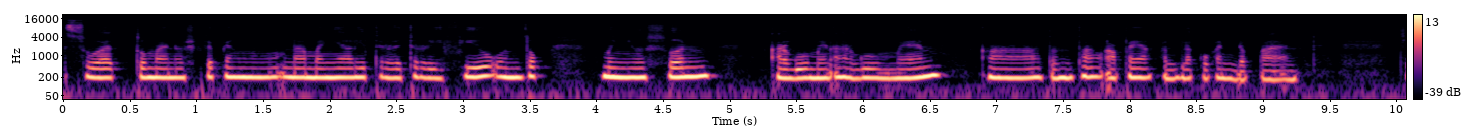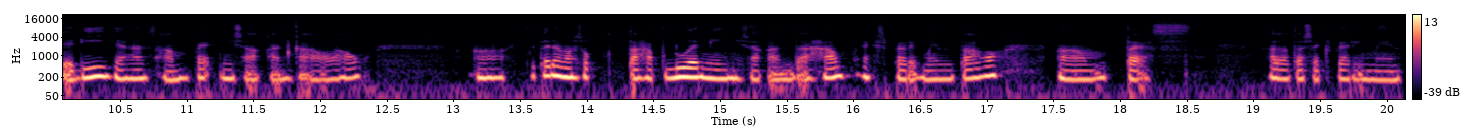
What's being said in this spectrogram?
suatu manuskrip yang namanya literature review untuk menyusun argumen-argumen uh, tentang apa yang akan dilakukan di depan. Jadi jangan sampai misalkan kalau uh, kita udah masuk tahap 2 nih, misalkan tahap eksperimental um, tes atau tes eksperimen.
